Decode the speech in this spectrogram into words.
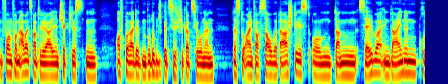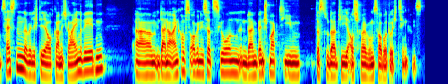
in Form von Arbeitsmaterialien, Checklisten, aufbereiteten Produktspezifikationen, dass du einfach sauber dastehst und dann selber in deinen Prozessen, da will ich dir ja auch gar nicht reinreden, ähm, in deiner Einkaufsorganisation, in deinem Benchmark-Team, dass du da die Ausschreibung sauber durchziehen kannst.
